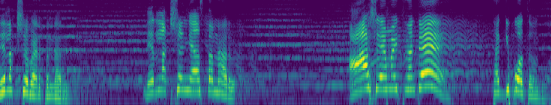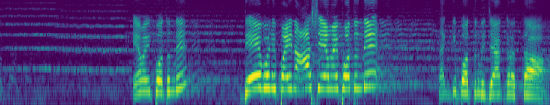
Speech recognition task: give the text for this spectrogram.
నిర్లక్ష్య పెడుతున్నారు. నిర్లక్ష్యం చేస్తున్నారు. ఆశ ఏమవుతుందంటే తగ్గిపోతుంది. ఏమైపోతుంది? దేవుని పైన ఆశ ఏమైపోతుంది? తగ్గిపోతుంది జాగ్రత్త.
